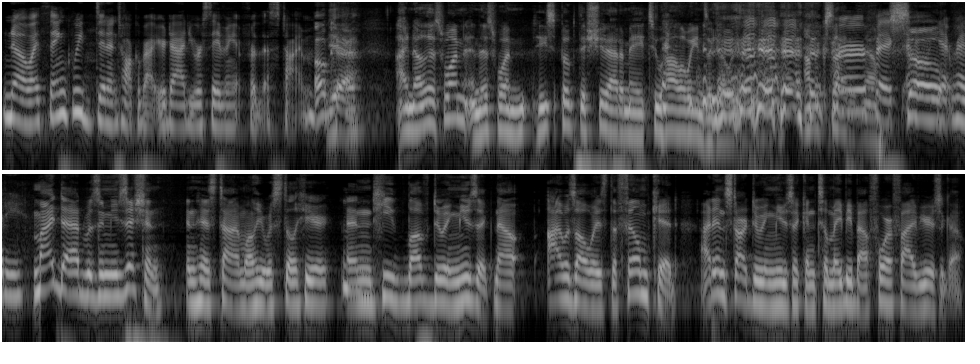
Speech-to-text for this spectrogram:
No, I think we didn't talk about your dad. You were saving it for this time. Okay. Yeah. I know this one, and this one he spoke the shit out of me two Halloweens ago. I'm excited now. Perfect. So- get ready. my dad was a musician in his time while he was still here, mm-hmm. and he loved doing music. Now, I was always the film kid. I didn't start doing music until maybe about four or five years ago.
